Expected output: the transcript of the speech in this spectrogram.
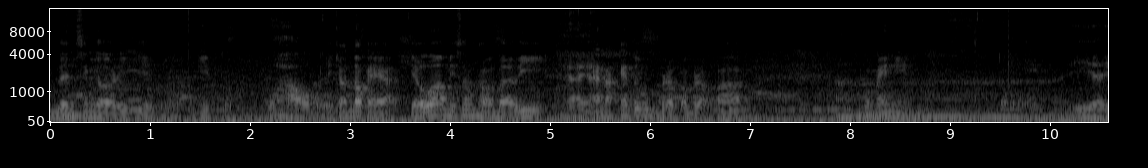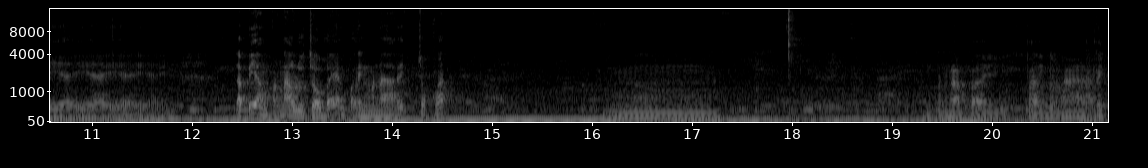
blend single origin gitu Wow. jadi contoh kayak Jawa misal sama Bali Ya, ya. enaknya tuh berapa berapa gue mainin Tuh. Iya, iya, iya, iya, iya. iya. Tapi yang pernah lu coba yang paling menarik coklat? Hmm, yang pernah paling paling menarik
